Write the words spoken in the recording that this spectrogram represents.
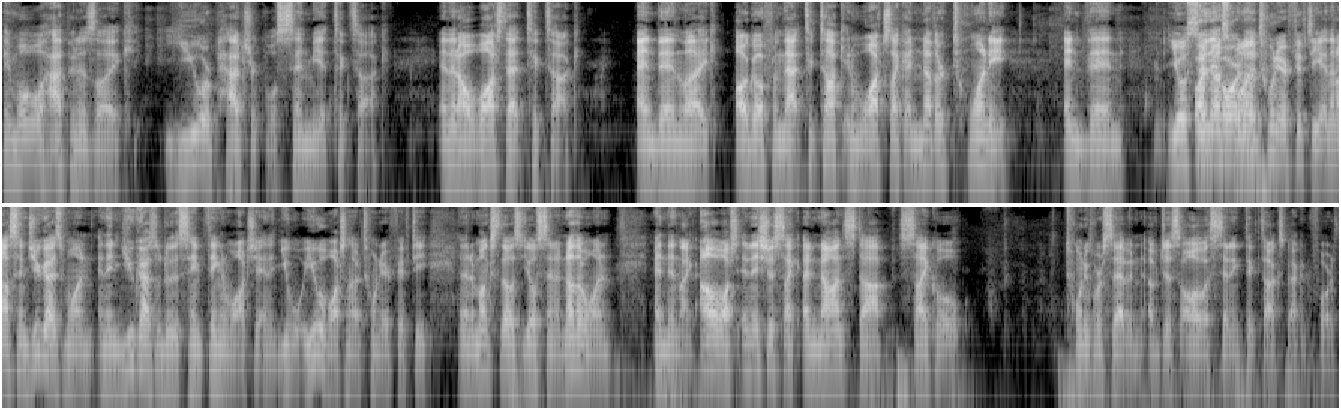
And what will happen is like you or Patrick will send me a TikTok, and then I'll watch that TikTok, and then like I'll go from that TikTok and watch like another twenty, and then You'll or, send then, us or one. another twenty or fifty, and then I'll send you guys one, and then you guys will do the same thing and watch it, and then you you will watch another twenty or fifty, and then amongst those you'll send another one, and then like I'll watch, and it's just like a nonstop cycle. 24 7 of just all of us sending TikToks back and forth.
